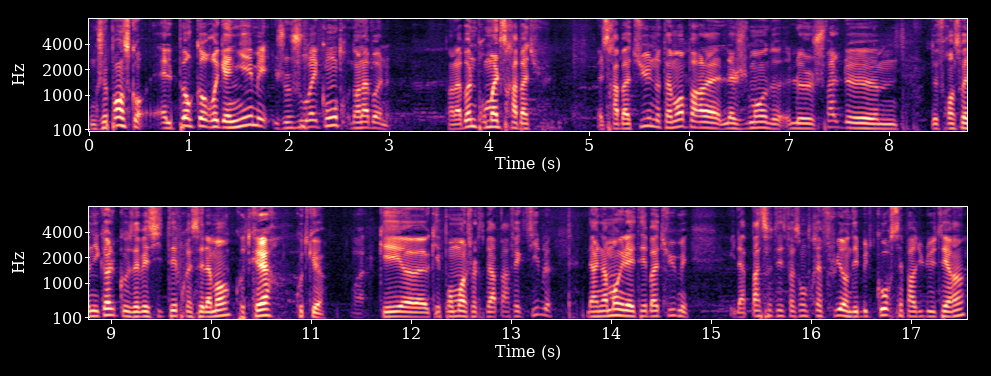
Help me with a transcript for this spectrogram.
Donc je pense qu'elle peut encore regagner, mais je jouerai contre dans la bonne. Dans la bonne, pour moi, elle sera battue. Elle sera battue notamment par la, la jument, de- le cheval de, de François Nicole que vous avez cité précédemment. Coup de cœur Coup de cœur. Ouais. Qui, est, euh, qui est pour moi un cheval perfectible. Dernièrement, il a été battu, mais il n'a pas sauté de façon très fluide en début de course, c'est perdu du terrain.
